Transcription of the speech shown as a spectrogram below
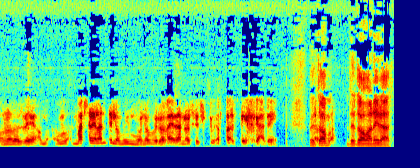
No lo sé. Más adelante lo mismo, ¿no? Pero la edad no sé si me va a dejar, ¿eh? De, verdad. de todas maneras,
